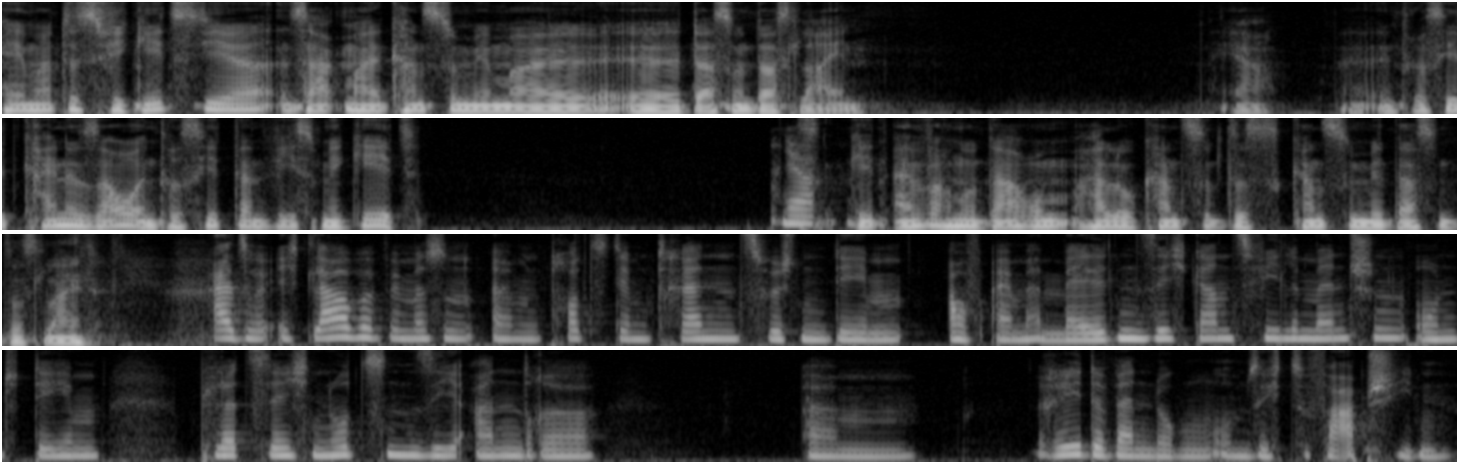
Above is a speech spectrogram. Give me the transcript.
hey Mathis, wie geht's dir? Sag mal, kannst du mir mal äh, das und das leihen? Ja, interessiert keine Sau, interessiert dann, wie es mir geht. Ja. Es geht einfach nur darum, hallo, kannst du das, kannst du mir das und das leihen? Also ich glaube, wir müssen ähm, trotzdem trennen zwischen dem, auf einmal melden sich ganz viele Menschen und dem, plötzlich nutzen sie andere ähm, Redewendungen, um sich zu verabschieden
